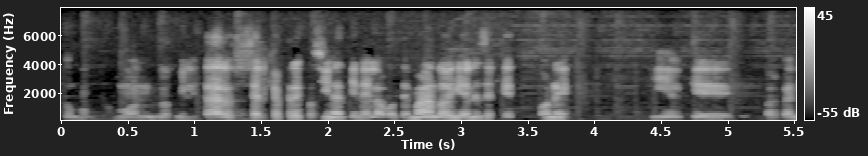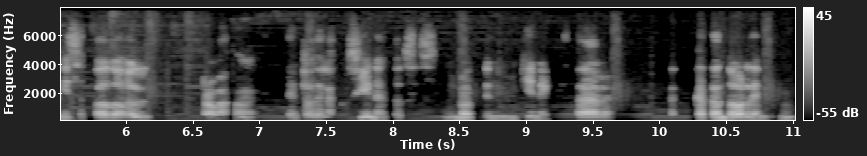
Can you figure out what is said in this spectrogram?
como, como, los militares. O sea, el jefe de cocina tiene la voz de mando y él es el que pone y el que organiza todo el trabajo dentro de la cocina. Entonces, uno tiene que estar acatando órdenes, ¿no?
